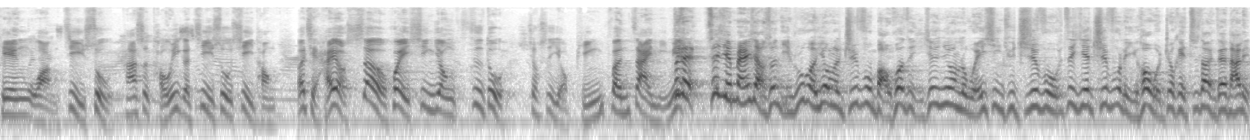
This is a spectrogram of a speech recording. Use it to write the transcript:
天网技术，它是同一个技术系统，而且还有社会信用制度，就是有评分在里面。不是，之前本来想说，你如果用了支付宝或者你现在用了微信去支付，这些支付了以后，我就可以知道你在哪里。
